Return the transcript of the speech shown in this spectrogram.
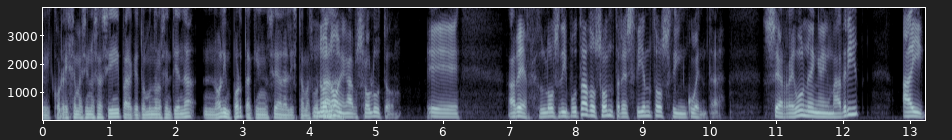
y corrígeme si no es así, para que todo el mundo nos entienda, no le importa quién sea la lista más votada. No, no, en absoluto. Eh, a ver, los diputados son 350. Se reúnen en Madrid, hay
